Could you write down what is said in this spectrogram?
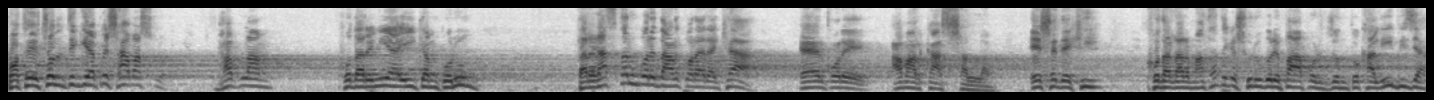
পথে চলতে গিয়া পেশাব আসলো। ভাবলাম, খোদারে নিয়ে এই কাম করুম। তার রাস্তার উপরে দাঁড় করায় রাখা এরপরে আমার কাজ সারলাম। এসে দেখি, খোদাটার মাথা থেকে শুরু করে পা পর্যন্ত খালি ভিজা।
